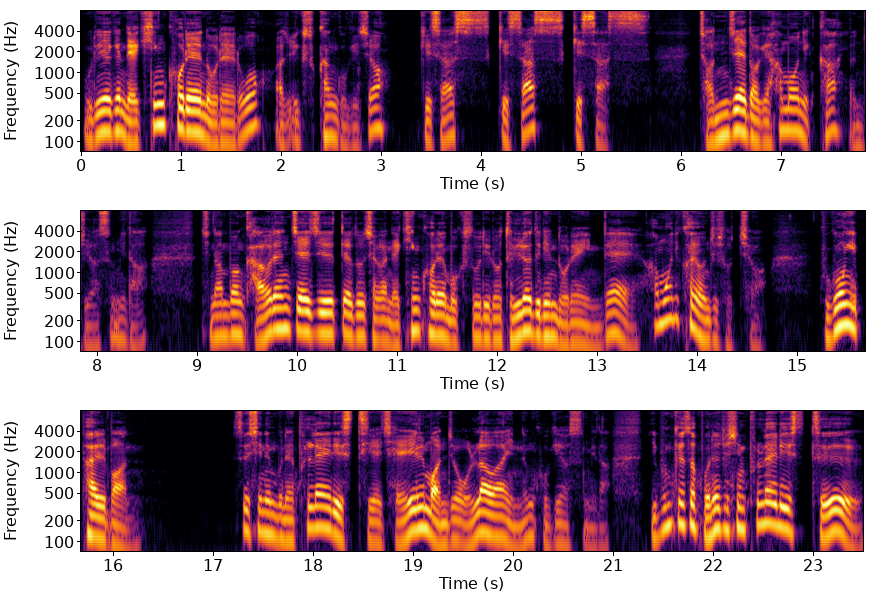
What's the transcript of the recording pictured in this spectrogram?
우리에게 냇 킹 콜의 노래로 아주 익숙한 곡이죠. Quizás, Quizás, Quizás. 전제덕의 하모니카 연주였습니다. 지난번 가을엔 재즈 때도 제가 냇 킹 콜의 목소리로 들려드린 노래인데 하모니카 연주 좋죠. 9028번 쓰시는 분의 playlist에 제일 먼저 올라와 있는 곡이었습니다. 이분께서 보내주신 플레이리스트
